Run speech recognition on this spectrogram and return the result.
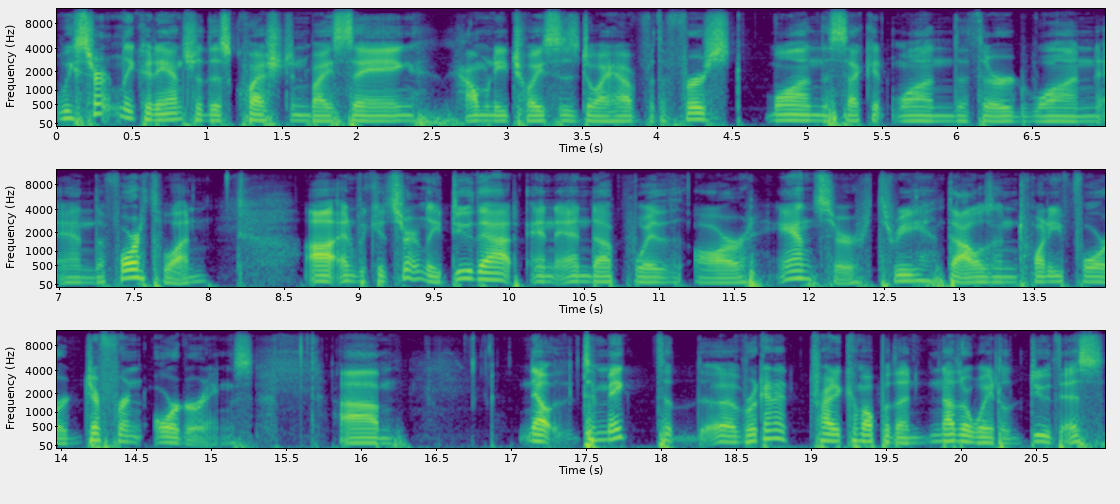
we certainly could answer this question by saying, how many choices do I have for the first one, the second one, the third one, and the fourth one? Uh, and we could certainly do that and end up with our answer, 3,024 different orderings. Um, now, to make, the, uh, we're gonna try to come up with another way to do this.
